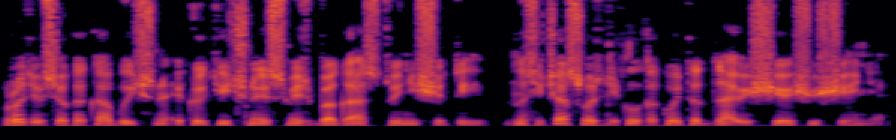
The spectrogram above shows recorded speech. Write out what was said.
Вроде все как обычно, эклектичная смесь богатства и нищеты, но сейчас возникло какое-то давящее ощущение.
